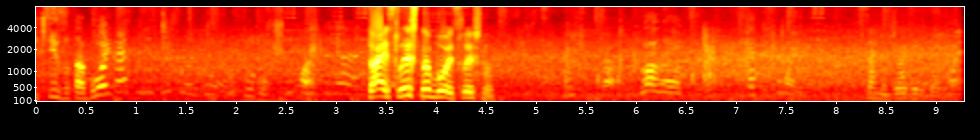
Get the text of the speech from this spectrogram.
идти за тобой, Мне кажется, не слышно будет. слышно будет, слышно. Да. Главное, вот, как ты снимаешь? Саня Джага, ребят. Мои.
